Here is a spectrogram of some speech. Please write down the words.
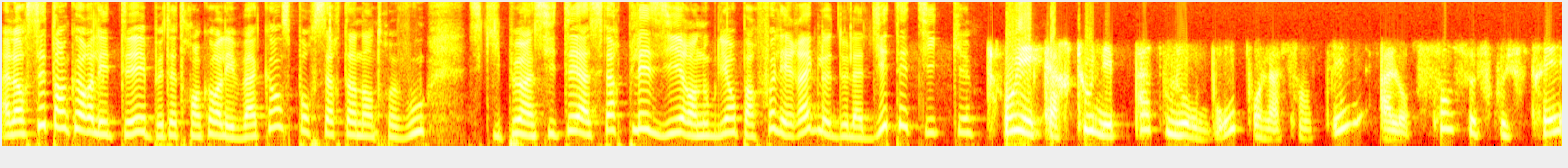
Alors c'est encore l'été et peut-être encore les vacances pour certains d'entre vous, ce qui peut inciter à se faire plaisir en oubliant parfois les règles de la diététique. Oui, car tout n'est pas toujours bon pour la santé, alors sans se frustrer,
